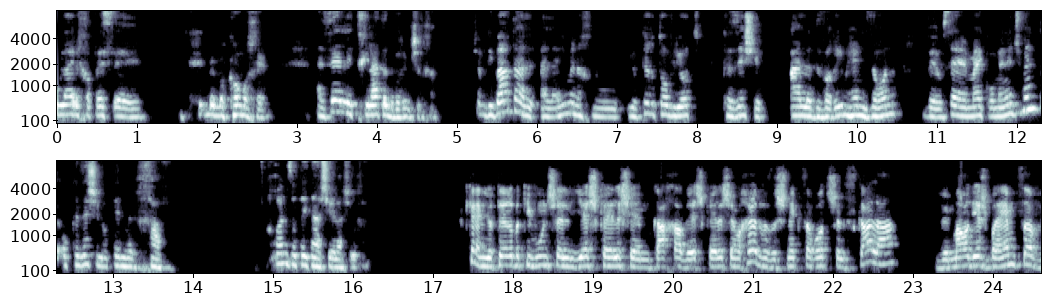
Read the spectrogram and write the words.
אולי לחפש אה, במקום אחר. אז זה לתחילת הדברים שלך. עכשיו דיברת על, על האם אנחנו יותר טוב להיות כזה שעל הדברים hands on ועושה micro-management, או כזה שנותן מרחב. נכון? זאת הייתה השאלה שלך. כן, יותר בכיוון של יש כאלה שהם ככה ויש כאלה שהם אחרת, וזה שני קצוות של סקאלה, ומה עוד יש באמצע ו...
